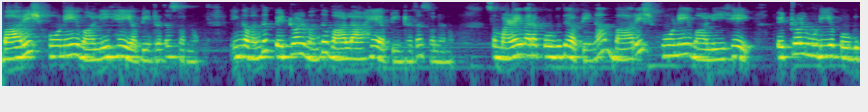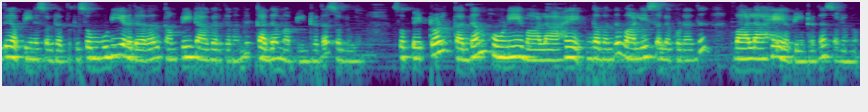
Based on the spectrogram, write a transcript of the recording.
பாரிஷ் ஹோனே வாலி ஹே அப்படின்றத சொன்னோம் இங்கே வந்து பெட்ரோல் வந்து வாலா ஹே அப்படின்றத சொல்லணும் ஸோ மழை வரப்போகுது அப்படின்னா பாரிஷ் ஹோனே வாலி ஹே பெட்ரோல் முடிய போகுது அப்படின்னு சொல்கிறதுக்கு ஸோ முடியறது அதாவது கம்ப்ளீட் ஆகிறது வந்து கதம் அப்படின்றத சொல்லுவோம். ஸோ பெட்ரோல் கதம் ஹோனே வாலாஹே. இங்கே வந்து வாலி சொல்லக்கூடாது வாலாஹே அப்படின்றத சொல்லணும்.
